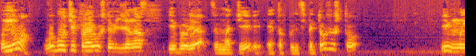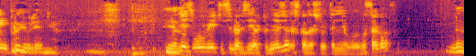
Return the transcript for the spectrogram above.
Но вы будете правы, что видели нас, ибо реакция материи – это, в принципе, тоже что и мы. Проявление. Ясно. Если вы увидите себя в зеркале, нельзя же сказать, что это не вы. Вы согласны? Да.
